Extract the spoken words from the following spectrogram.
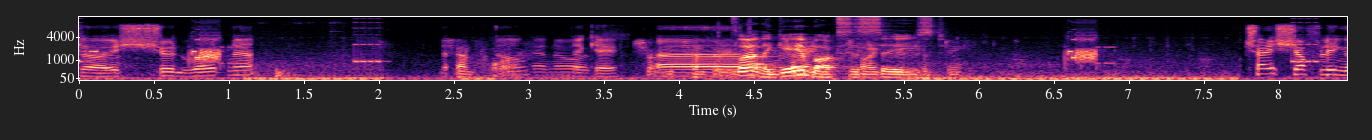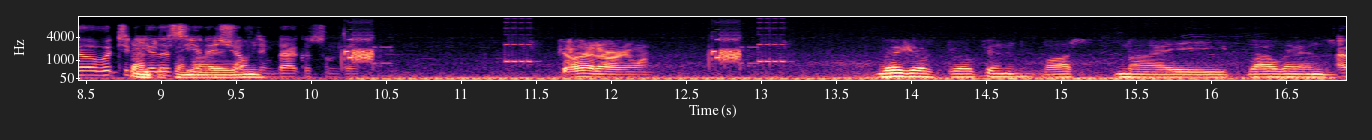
So it should work now. 10 No? No, Okay. it's- Uh, It's like the gearbox is seized. Try shuffling over to the other you, seat and then somebody, one. shuffling back or something. Go ahead, RA1. Radio's broken. Lost my Wildlands I,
